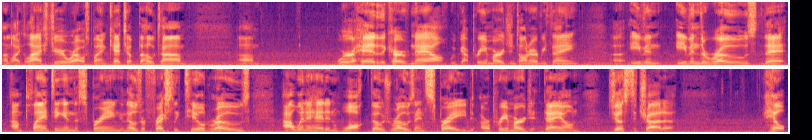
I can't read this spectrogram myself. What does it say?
Unlike last year where I was playing catch up the whole time. Um, we're ahead of the curve now. We've got pre-emergent on everything. Uh, even even the rows that I'm planting in the spring, and those are freshly tilled rows, I went ahead and walked those rows and sprayed our pre-emergent down just to try to help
